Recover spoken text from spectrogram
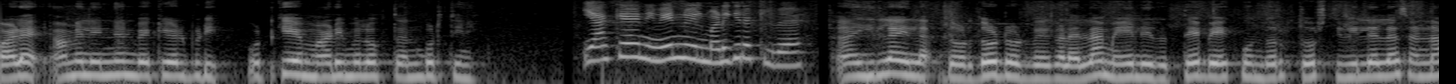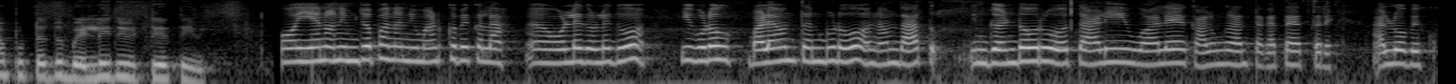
ಬಳೆ ಆಮೇಲೆ ಇನ್ನೇನು ಬೇಕು ಹೇಳ್ಬಿಡಿ. ಒಟ್ಟಿಗೆ ಮಾಡಿ ಮೇಲೆ ಹೋಗಿ ತಂದ್ಬಿಡ್ತೀನಿ. ಯಾಕೆ? ನೀವೇನು ಇಲ್ಲಿ ಮಡಗಿರಕ್ಕಿಲ್ವೇ? ಇಲ್ಲ ಇಲ್ಲ. ದೊಡ್ಡ ದೊಡ್ಡ ಒಡವೆಗಳೆಲ್ಲ ಮೇಲಿರುತ್ತೆ. ಬೇಕು ಅಂದವ್ರಿಗೆ ತೋರಿಸ್ತೀವಿ. ಇಲ್ಲೆಲ್ಲ ಸಣ್ಣ ಪುಟ್ಟದ್ದು ಬೆಳ್ಳಿದು ಇಟ್ಟಿರ್ತೀವಿ. ಓ ಏನೋ ನಿಮ್ಮ ಜೋಪಾನ ನೀವು ಮಾಡ್ಕೋಬೇಕಲ್ಲ? ಒಳ್ಳೇದು ಒಳ್ಳೇದು ಈಗ ಹುಡು ಬಳೆ ಅಂತ ತಂದ್ಬಿಡು. ನಮ್ದು ಆತು ಇನ್ನು ಗಂಡವರು ತಾಳಿ ವಾಲೆ ಕಾಲುಂಗ್ರ ಅಂತ ಕತೆ ಇರ್ತಾರೆ ಅಲ್ಲಿ ಹೋಗ್ಬೇಕು.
